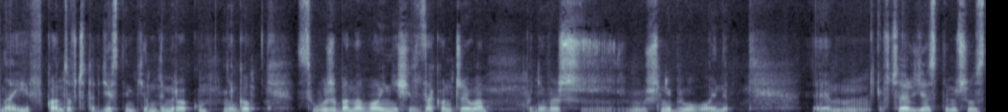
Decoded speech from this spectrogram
No i w końcu w 1945 roku jego służba na wojnie się zakończyła, ponieważ już nie było wojny. W 1946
